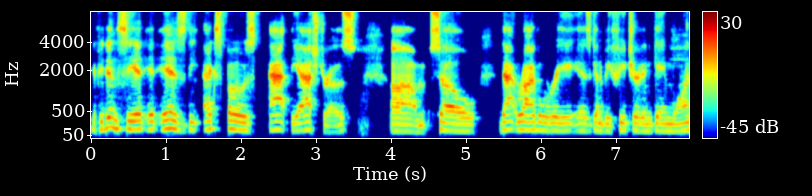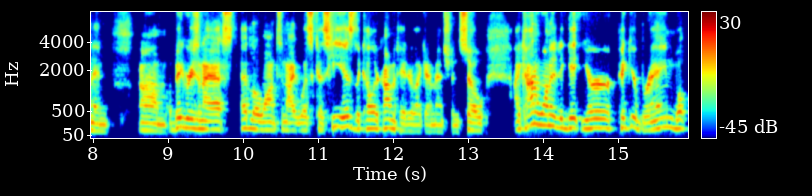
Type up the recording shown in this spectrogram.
if you didn't see it, it is the Expos at the Astros. Um, so that rivalry is going to be featured in game one. And um, a big reason I asked Edloe on tonight was because he is the color commentator, like I mentioned. So I kind of wanted to get your pick your brain, what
